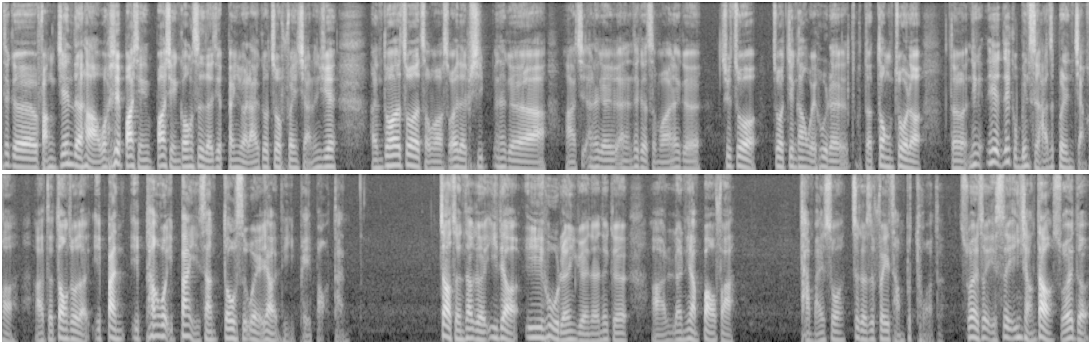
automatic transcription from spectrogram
这个房间的哈，我一些保险保险公司的一些朋友来给我做分享，那些很多做什么所谓的 P 那个啊那个呃那个什么那个去做做健康维护的的动作了的那个那个那个名词还是不能讲哈啊的动作的一半一超过一半以上都是为了要理赔保单，造成那个医疗医护人员的那个啊能量爆发。坦白说，这个是非常不妥的，所以说也是影响到所谓的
